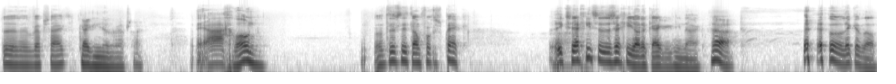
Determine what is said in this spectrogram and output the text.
de, de website. Kijk niet naar de website. Ja, gewoon. Wat is dit dan voor gesprek? Ik zeg iets en dan zeg je, ja, daar kijk ik niet naar. Ja. Lekker dan.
